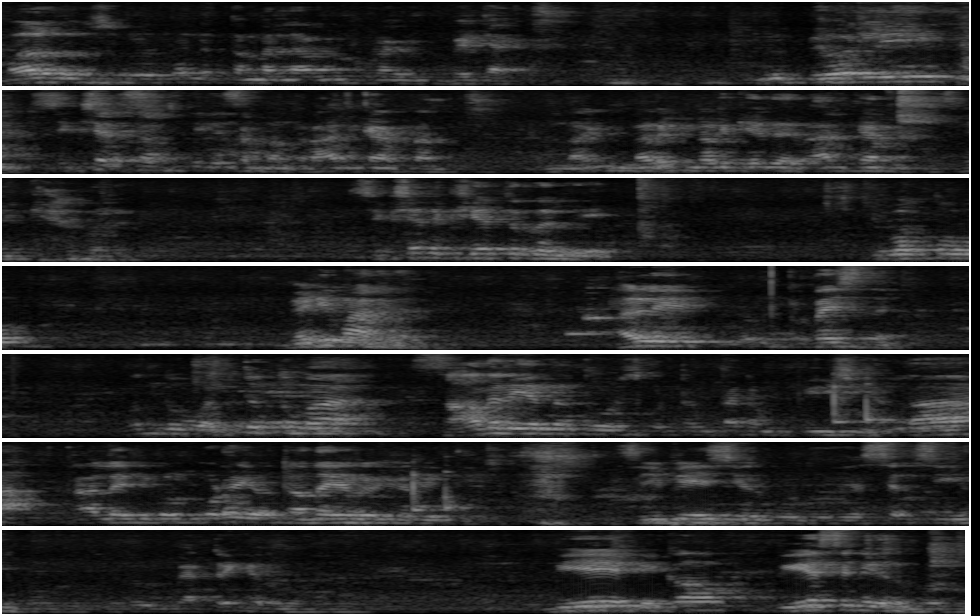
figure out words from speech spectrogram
ಬಹಳ ದಿವಸಗಳಿಂದ ತಮ್ಮೆಲ್ಲರಿಗೂ ಕೂಡ ಇವತ್ತು ಭೇಟಿ ಆಗ್ತದೆ. ಇದು ಪ್ಯೂರ್ಲಿ ಶಿಕ್ಷಣ ಸಂಸ್ಥೆಗೆ ಸಂಬಂಧ ರಾಜಕಾರಣ ನಡಕ್ ನಡಕೆ ಇದೆ ರಾಜಕಾರಣ ಶಿಕ್ಷಣ ಕ್ಷೇತ್ರದಲ್ಲಿ ಇವತ್ತು ಗಡಿ ಭಾಗದಲ್ಲಿ ಹಳ್ಳಿ ಪ್ರದೇಶದಲ್ಲಿ ಒಂದು ಅತ್ಯುತ್ತಮ ಸಾಧನೆಯನ್ನು ತೋರಿಸಿಕೊಟ್ಟಂತ ನಮ್ಮ ಪಿ ಯು ಸಿ ಎಲ್ಲ ಕಾಲೇಜುಗಳು ಕೂಡ ಇವತ್ತು ಅದೇ ಇರೋ ರೀತಿ ಸಿ ಬಿ ಎಸ್ ಸಿ ಇರ್ಬೋದು ಎಸ್ ಎಲ್ ಸಿ ಇರ್ಬೋದು ಮೆಟ್ರಿಕ್ ಇರ್ಬೋದು. B A B com B S ಸಿನೇ ಇರ್ಬೋದು.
